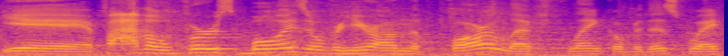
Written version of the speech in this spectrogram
Yeah, 501st boys over here on the far left flank over this way.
